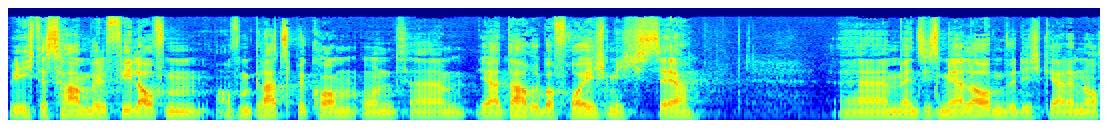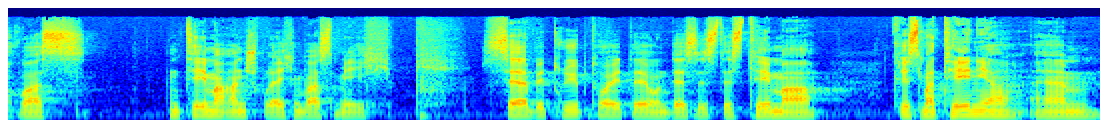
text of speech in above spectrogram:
wie ich das haben will, viel auf dem, auf dem Platz bekommen und ja, darüber freue ich mich sehr. Ähm, wenn Sie es mir erlauben, würde ich gerne noch was, ein Thema ansprechen, was mich sehr betrübt heute und das ist das Thema Chris Matenia, ähm,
